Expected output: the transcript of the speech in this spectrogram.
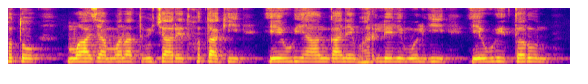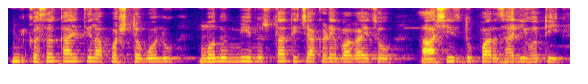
होतो. माझ्या मनात विचार येत होता की एवढी अंगाने भरलेली मुलगी एवढी तरुण मी कसं काय तिला स्पष्ट बोलू? म्हणून मी नुसता तिच्याकडे बघायचो. अशीच दुपार झाली होती.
